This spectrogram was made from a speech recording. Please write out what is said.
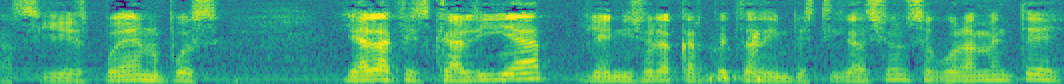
Así es, bueno, pues ya la Fiscalía ya inició la carpeta de investigación, seguramente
